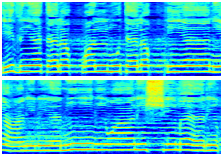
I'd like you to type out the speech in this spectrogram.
إذ يتلقى المتلقيان عن اليمين وعن الشمال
